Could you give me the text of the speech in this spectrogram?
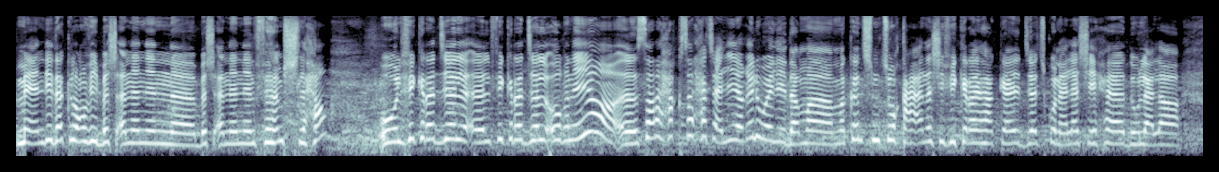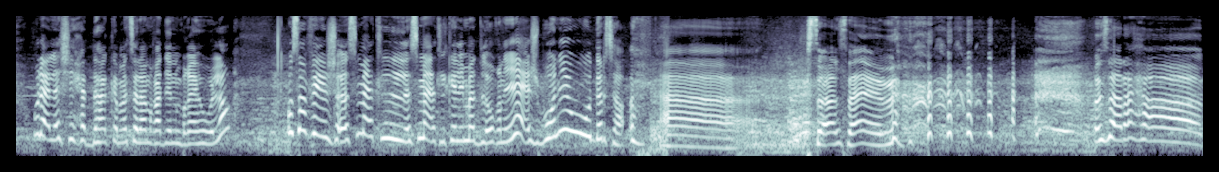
مي عندي داك لونفي باش أنني باش أنني نفهم الشلحة. والفكرة ديال الفكرة ديال الأغنية صراحة اقترحت عليا غير الوالدة ما ما كنتش متوقعة أنا شي فكرة هكا تكون على شي حد ولا على ولا على شي حد هكا مثلا غادي نبغيه ولا. وصافي سمعت سمعت الكلمات الأغنية عجبوني ودرتها. آه سؤال صعيب. وصراحة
